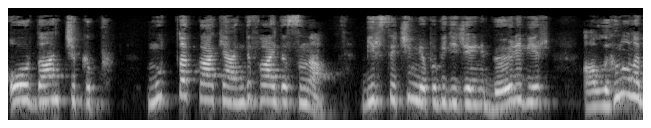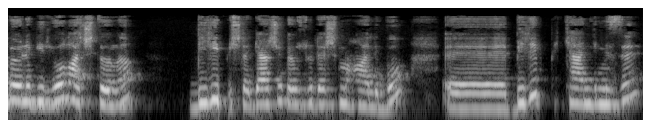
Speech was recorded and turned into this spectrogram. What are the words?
oradan çıkıp mutlaka kendi faydasına bir seçim yapabileceğini böyle bir Allah'ın ona böyle bir yol açtığını bilip işte gerçek özgürleşme hali bu. Ee, bilip kendimizi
